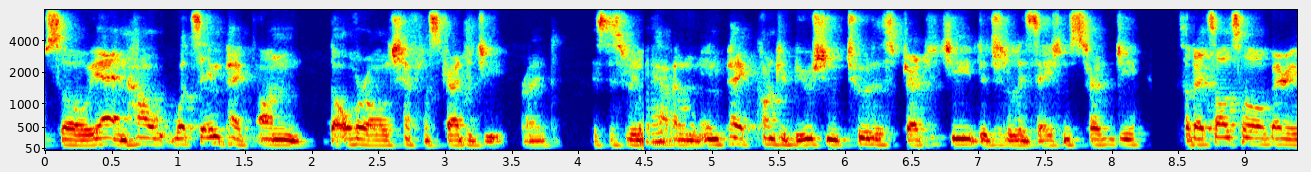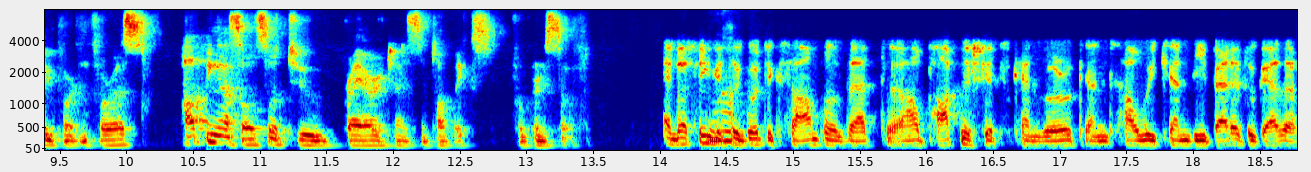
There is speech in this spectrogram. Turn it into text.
So yeah, and how what's the impact on the overall Schaeffler strategy, right? Is this really having an impact contribution to the strategy, digitalization strategy? So that's also very important for us, helping us also to prioritize the topics for Christoph. And I think it's a good example that uh, how partnerships can work and how we can be better together.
